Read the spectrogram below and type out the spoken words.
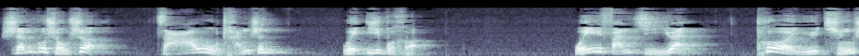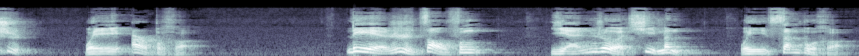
神不守舍、杂物缠身为一不和；违反己愿、迫于情势为二不和；烈日燥风、炎热气闷为三不和；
